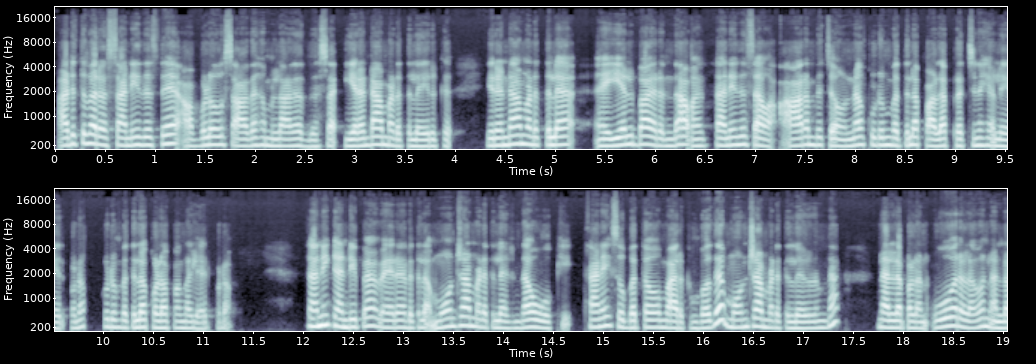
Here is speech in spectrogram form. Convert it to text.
அடுத்து வர சனி தசை அவ்வளோ சாதகம் இல்லாத தசை. இரண்டாம் இடத்துல இருக்கு. இரண்டாம் இடத்துல இயல்பாக இயல்பா இருந்தா ச சனி குடும்பத்தில் குடும்பத்துல பல பிரச்சனைகள் ஏற்படும். குடும்பத்துல குழப்பங்கள் ஏற்படும். சனி கண்டிப்பா வேற இடத்துல மூன்றாம் இடத்துல இருந்தால் ஓகே. சனி சுபத்துவமாக இருக்கும்போது மூன்றாம் இடத்துல இருந்தால் நல்ல பலன் ஓரளவு நல்ல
